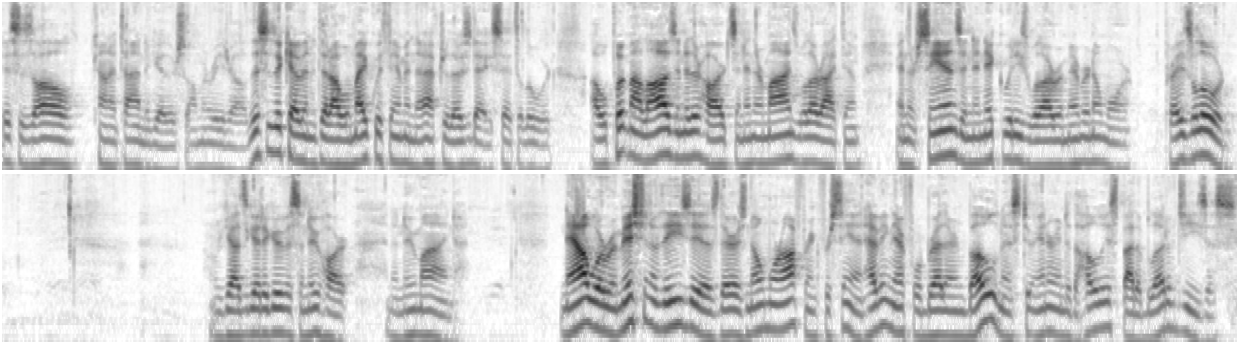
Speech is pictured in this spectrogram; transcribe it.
This is all kind of tying together, so I'm going to read it all. This is a covenant that I will make with them in the, after those days, saith the Lord. I will put my laws into their hearts, and in their minds will I write them, and their sins and iniquities will I remember no more. Praise the Lord. God's got to give us a new heart and a new mind. Now, where remission of these is, there is no more offering for sin. Having therefore, brethren, boldness to enter into the holiest by the blood of Jesus.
